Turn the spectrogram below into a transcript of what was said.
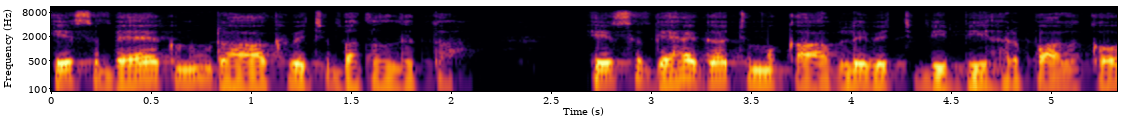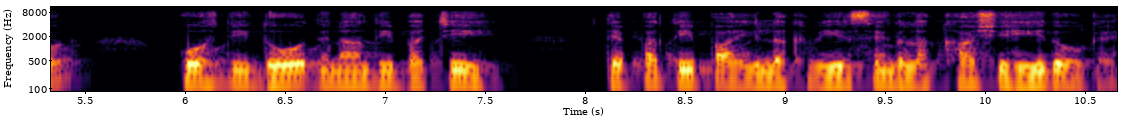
ਇਸ ਬਹਿਕ ਨੂੰ ਰਾਖ ਵਿੱਚ ਬਦਲ ਦਿੱਤਾ। ਇਸ ਗਹਿਗੱਚ ਮੁਕਾਬਲੇ ਵਿੱਚ ਬੀਬੀ ਹਰਪਾਲ ਕੌਰ, ਉਸ ਦੀ 2 ਦਿਨਾਂ ਦੀ ਬੱਚੀ ਤੇ ਪਤੀ ਭਾਈ ਲਖਵੀਰ ਸਿੰਘ ਲੱਖਾ ਸ਼ਹੀਦ ਹੋ ਗਏ।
